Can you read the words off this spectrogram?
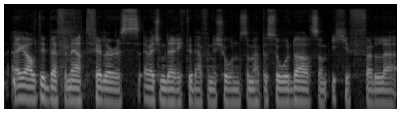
Jeg har alltid definert fillers Jeg vet ikke om det er riktig definisjon som episoder som ikke følger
